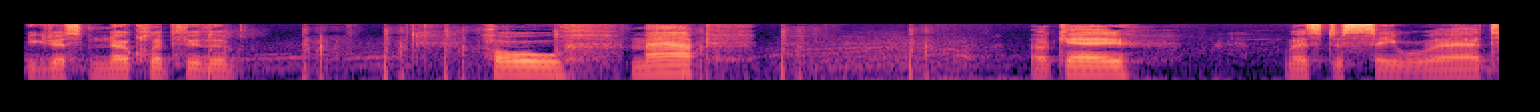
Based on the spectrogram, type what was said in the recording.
You can just no clip through the whole map. Okay, let's disable that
